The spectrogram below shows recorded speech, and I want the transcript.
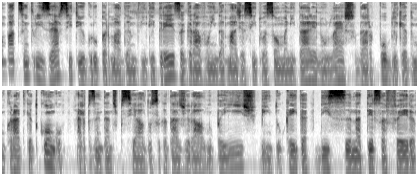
combates entre o Exército e o Grupo Armado M23 agravam ainda mais a situação humanitária no leste da República Democrática do Congo. A representante especial do secretário-geral no país, Bintu Keita, disse na terça-feira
